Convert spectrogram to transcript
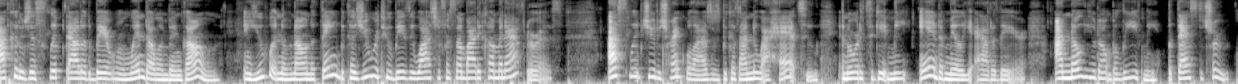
I could have just slipped out of the bedroom window and been gone, and you wouldn't have known a thing because you were too busy watching for somebody coming after us. I slipped you the tranquilizers because I knew I had to in order to get me and Amelia out of there. I know you don't believe me, but that's the truth.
